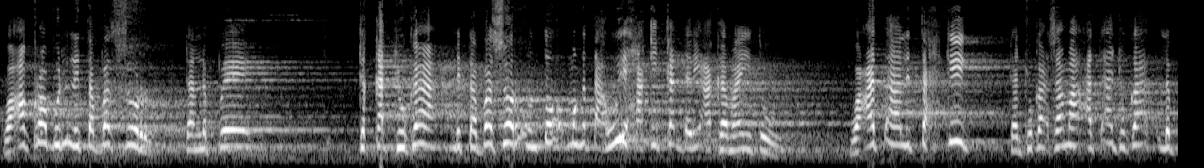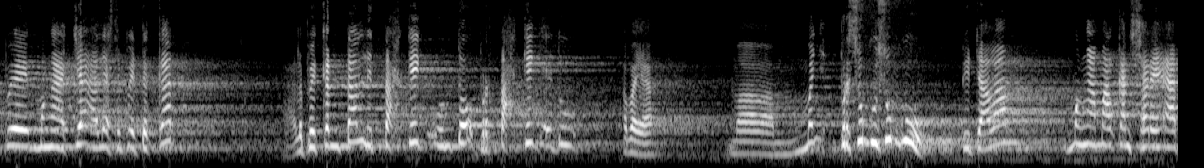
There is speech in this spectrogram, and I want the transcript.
Wa aqrabul litabassur dan lebih dekat juga litabasur untuk mengetahui hakikat dari agama itu. Wa at'a tahqiq dan juga sama at'a juga lebih mengajak alias lebih dekat lebih kental litahqiq untuk bertahqiq itu apa ya? bersungguh-sungguh di dalam mengamalkan syariat.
